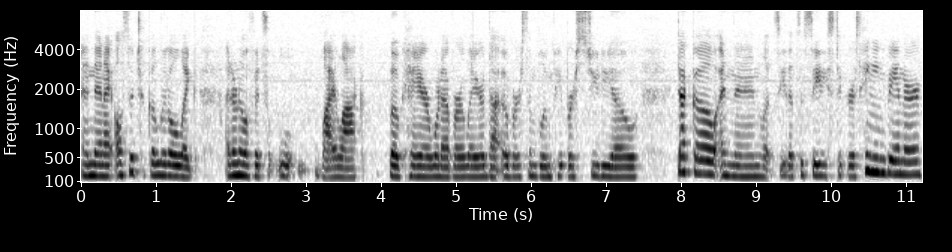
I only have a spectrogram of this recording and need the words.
and then I also took a little, like, I don't know if it's lilac bouquet or whatever, layered that over some Bloom Paper Studio deco, and then let's see, that's a Sadie Stickers hanging banner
